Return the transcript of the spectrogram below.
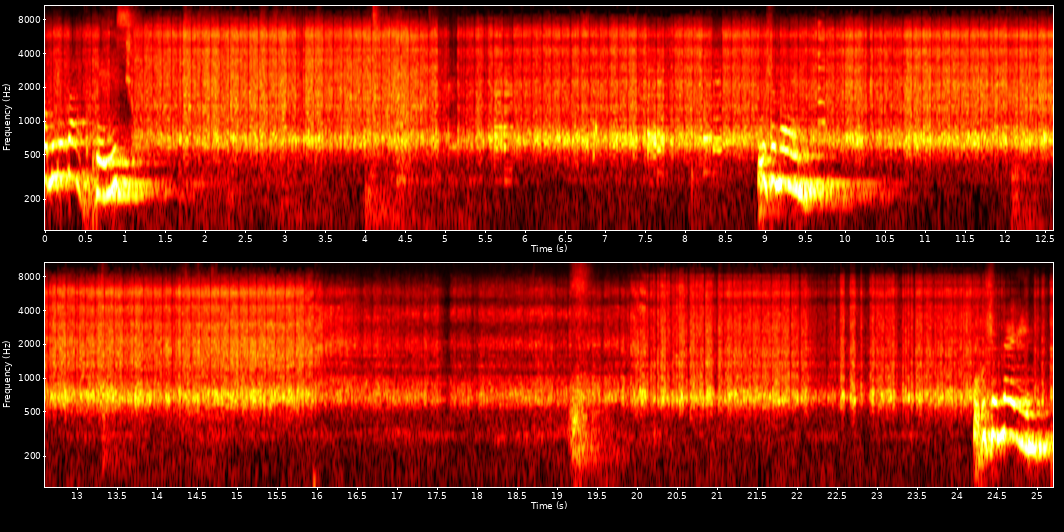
Do you think you could tell me your rank, please? What's your name? What was your name?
